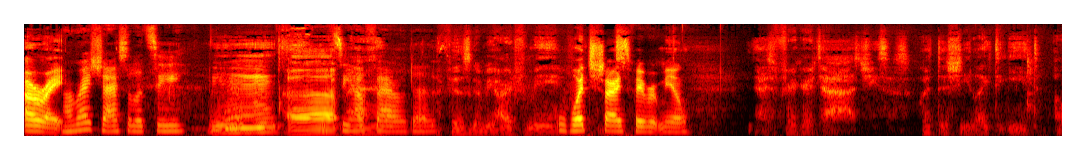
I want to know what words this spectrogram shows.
All right. All right, Shy. So let's see. Mm, uh, Let's see how man, Pharaoh I does. feel it's gonna be hard for me. What's Shy's favorite meal? I figured, ah, Jesus, what does she like to eat a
